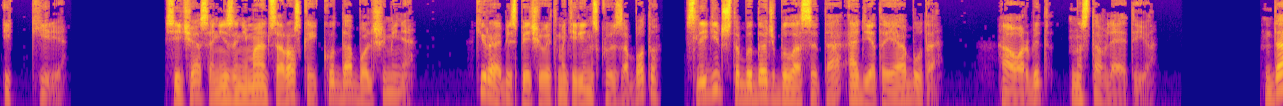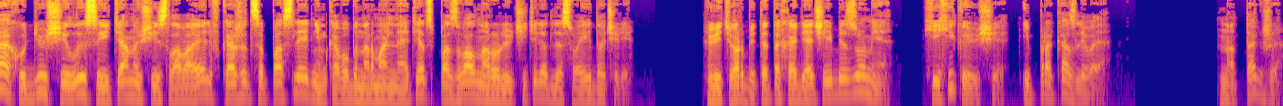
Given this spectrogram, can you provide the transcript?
и к Кире. Сейчас они занимаются Роской куда больше меня. Кира обеспечивает материнскую заботу, следит, чтобы дочь была сыта, одета и обута, а Орбит наставляет ее. Да, худющий, лысый и тянущий слова эльф кажется последним, кого бы нормальный отец позвал на роль учителя для своей дочери. Ведь Орбит — это ходячее безумие, хихикающее и проказливое. Но также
